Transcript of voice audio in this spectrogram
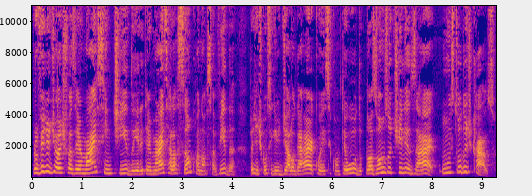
Para o vídeo de hoje fazer mais sentido e ele ter mais relação com a nossa vida, para a gente conseguir dialogar com esse conteúdo, nós vamos utilizar um estudo de caso.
